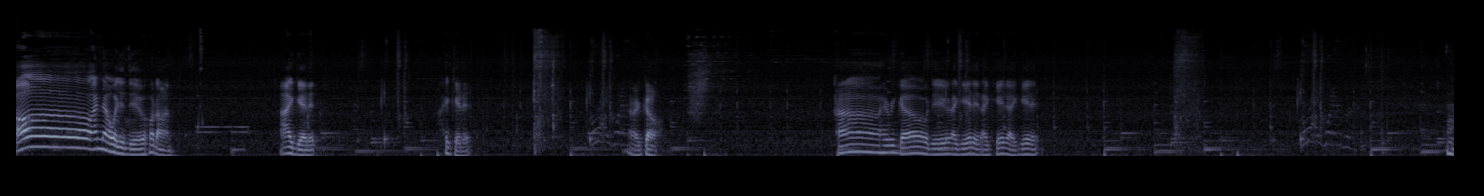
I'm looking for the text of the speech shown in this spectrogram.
Oh, I know what to do. Hold on. I get it. I get it. Alright, go. Oh, here we go, dude. I get it, I get it, I get it. Hmm.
